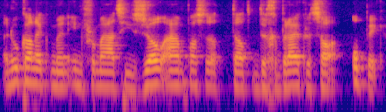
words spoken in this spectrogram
en hoe kan ik mijn informatie zo aanpassen dat, dat de gebruiker het zal oppikken.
